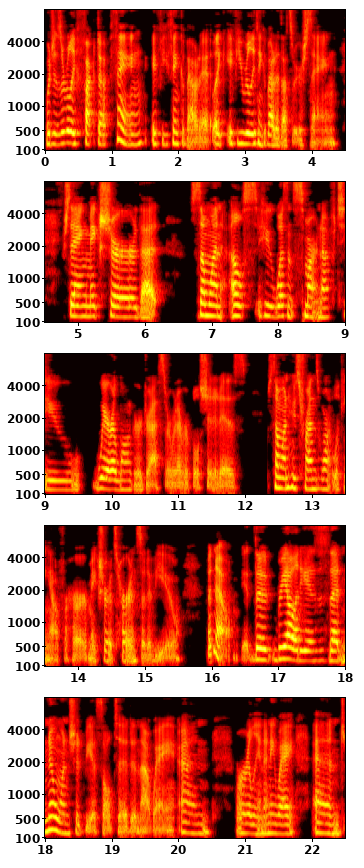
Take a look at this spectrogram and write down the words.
which is a really fucked up thing if you think about it. Like if you really think about it, that's what you're saying. You're saying make sure that someone else who wasn't smart enough to wear a longer dress or whatever bullshit it is, someone whose friends weren't looking out for her, make sure it's her instead of you. But no, the reality is, that no one should be assaulted in that way, and or really in any way, and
